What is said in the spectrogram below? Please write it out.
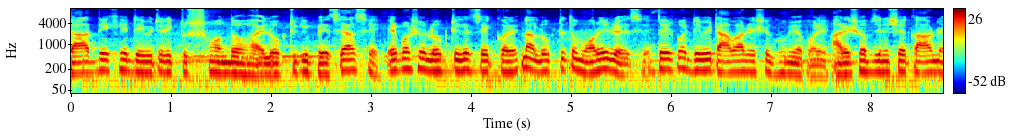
যা দেখে ডেভিডের একটু সন্দেহ হয়, লোকটি কি বেঁচে আছে? এরপর সে লোকটিকে চেক করে, না, লোকটি তো মরেই রয়েছে। তো এরপর ডেভিড আবার এসে ঘুমিয়ে পড়ে। আর এসব জিনিসের কারণে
